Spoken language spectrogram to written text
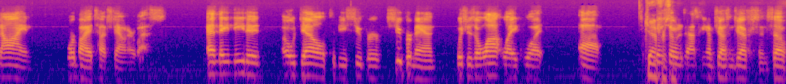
nine were by a touchdown or less. And they needed Odell to be super Superman, which is a lot like what um, Jefferson. Minnesota's asking of Justin Jefferson. So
